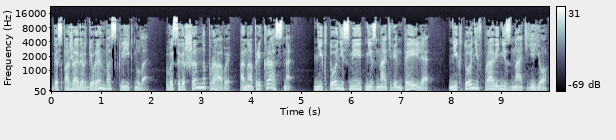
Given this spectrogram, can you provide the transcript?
госпожа Вердюрен воскликнула: "Вы совершенно правы, она прекрасна. Никто не смеет не знать Винтейля, никто не вправе не знать ее.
